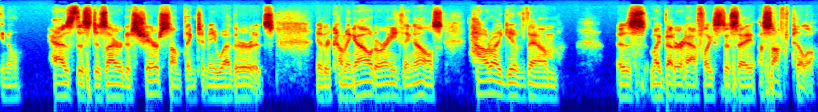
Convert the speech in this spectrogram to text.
you know, has this desire to share something to me, whether it's know, they're coming out or anything else, how do I give them, as my better half likes to say, a soft pillow?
